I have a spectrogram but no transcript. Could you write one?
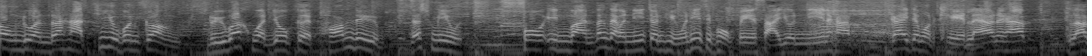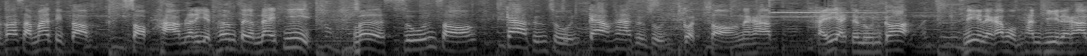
ส่งด่วนรหัสที่อยู่บนกล่อง หรือว่าขวดโยเกิร์ตพร้อมดื่ม Dutch Mill 4 in 1ตั้งแต่วันนี้จนถึงวันที่ 16 เมษายนนี้นะครับ ใกล้จะหมดเขตแล้วนะครับ แล้วก็สามารถติดต่อสอบถามรายละเอียดเพิ่มเติมได้ที่เบอร์ 02 900 9500 กด 2 นะครับ ใครที่อยากจะลุ้นก็นี่เลยครับผมทันทีเลยครับ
